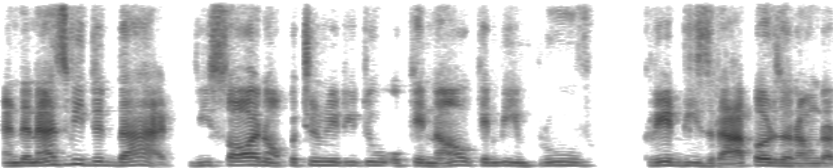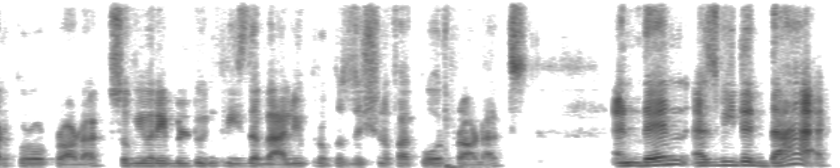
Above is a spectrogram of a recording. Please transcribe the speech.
And then as we did that, we saw an opportunity to, okay, now can we improve, create these wrappers around our core products? So we were able to increase the value proposition of our core products. And then as we did that,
